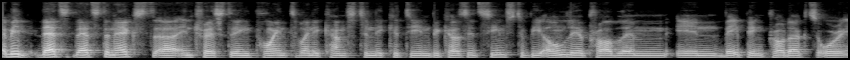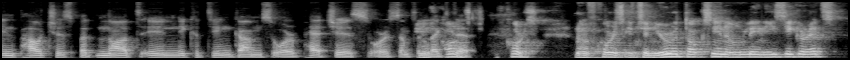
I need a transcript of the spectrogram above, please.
I mean, that's that's the next uh, interesting point when it comes to nicotine because it seems to be only a problem in vaping products or in pouches, but not in nicotine gums or patches or something like course, that. Of course, Now, of course, it's a neurotoxin only in e-cigarettes,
